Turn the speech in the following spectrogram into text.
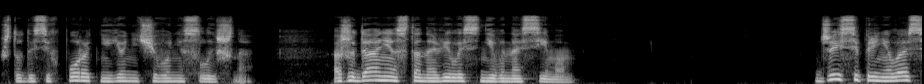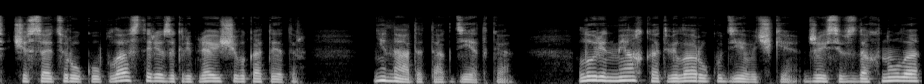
что до сих пор от нее ничего не слышно. Ожидание становилось невыносимым. Джесси принялась чесать руку у пластыря, закрепляющего катетер. «Не надо так, детка». Лорин мягко отвела руку девочки. Джесси вздохнула,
